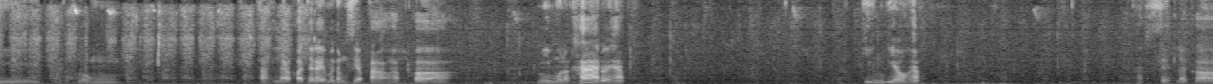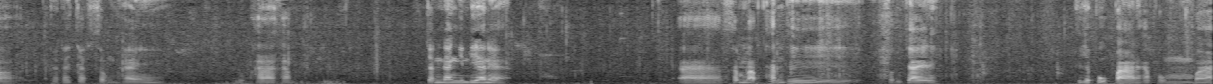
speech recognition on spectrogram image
ดีลงตัดแล้วก็จะได้ไม่ต้องเสียเปล่าครับ ก็มีมูลค่าด้วยครับ กิ่งเดียวครับ ตัดเสร็จแล้วก็จะได้จัดส่งให้ลูกค้าครับ จันแดงอินเดียเนี่ยสำหรับท่านที่สนใจ ที่จะปลูกป่านะครับ ผมว่า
